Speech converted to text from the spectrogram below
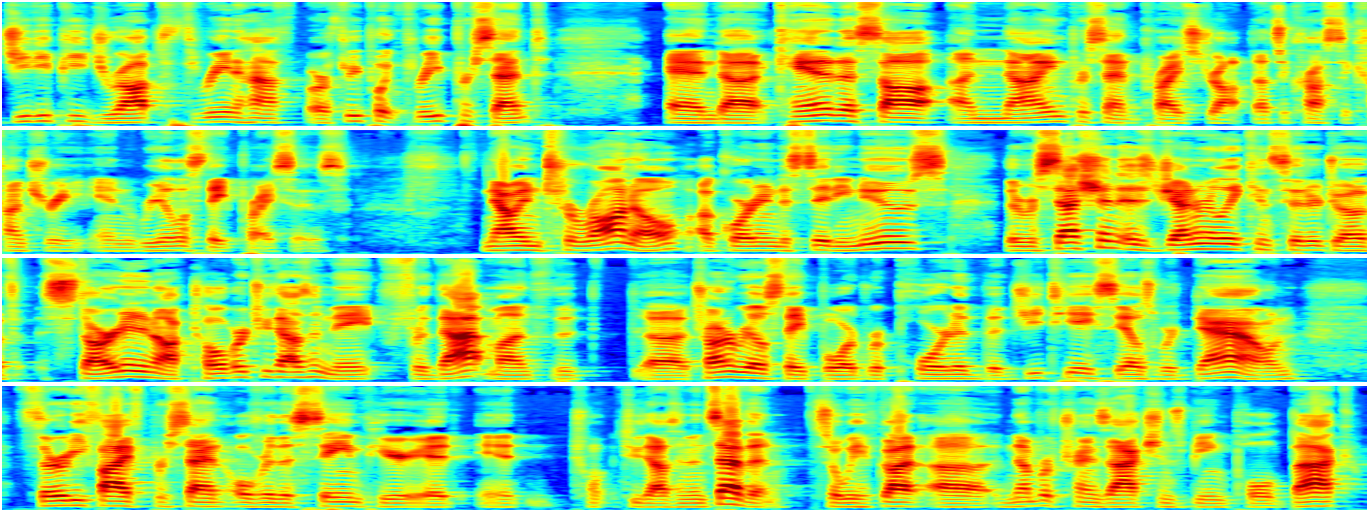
GDP dropped three and a half or 3.3 percent and uh, Canada saw a 9% price drop. That's across the country in real estate prices. Now, in Toronto, according to City News, the recession is generally considered to have started in October 2008. For that month, the uh, Toronto Real Estate Board reported the GTA sales were down 35% over the same period in 2007. So we've got a number of transactions being pulled back,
